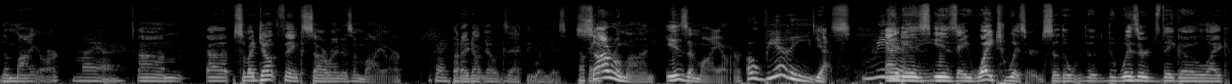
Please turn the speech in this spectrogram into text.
The Maiar. Maiar. Um, uh, so I don't think Sauron is a Maiar. Okay. but I don't know exactly what he is. Saruman is a Maiar. Oh, really? Yes. Really? And is is a white wizard. So the, the the wizards they go like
